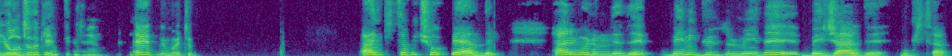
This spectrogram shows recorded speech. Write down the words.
yolculuk ettik. Evet Memo'cum. Ben kitabı çok beğendim. Her bölümde de beni güldürmeyi de becerdi bu kitap.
